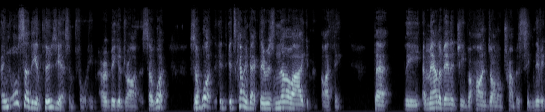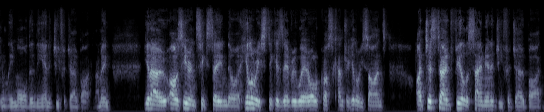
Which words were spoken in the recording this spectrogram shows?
and also the enthusiasm for him are a bigger driver. So what? So yeah. what? It, it's coming back. There is no argument, I think, that the amount of energy behind Donald Trump is significantly more than the energy for Joe Biden. I mean, you know, I was here in 16, there were Hillary stickers everywhere, all across the country, Hillary signs. I just don't feel the same energy for Joe Biden.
